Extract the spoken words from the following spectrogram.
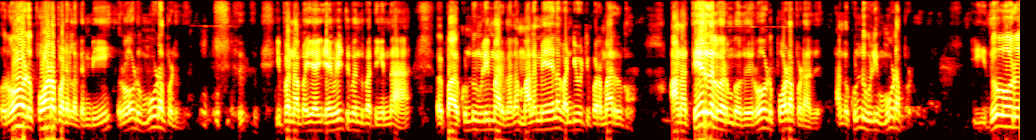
ரோடு போடப்படலை தம்பி ரோடு மூடப்படுது. இப்போ நம்ம என் வீட்டுக்கு வந்து பார்த்தீங்கன்னா இப்போ குண்டும் குழியுமா இருக்கும். அதான் மலை மேலே வண்டி ஓட்டி போகிற மாதிரி இருக்கும். ஆனால் தேர்தல் வரும்போது ரோடு போடப்படாது. அந்த குண்டு குழி மூடப்படும். இது ஒரு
